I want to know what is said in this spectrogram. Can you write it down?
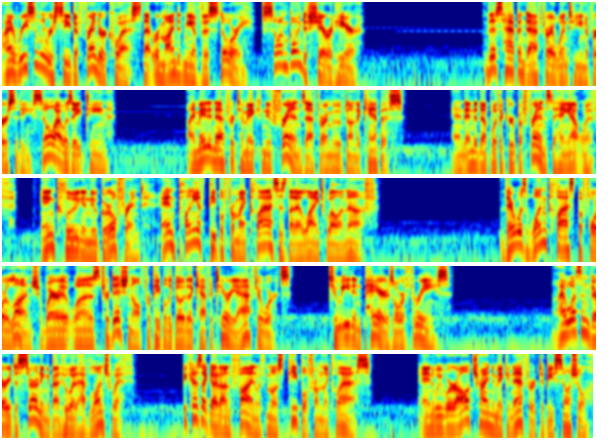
I recently received a friend request that reminded me of this story, so I'm going to share it here. This happened after I went to university, so I was 18. I made an effort to make new friends after I moved onto campus, and ended up with a group of friends to hang out with, including a new girlfriend and plenty of people from my classes that I liked well enough. There was one class before lunch where it was traditional for people to go to the cafeteria afterwards, to eat in pairs or threes. I wasn't very discerning about who I'd have lunch with, because I got on fine with most people from the class, and we were all trying to make an effort to be social.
